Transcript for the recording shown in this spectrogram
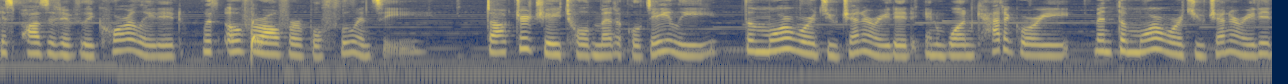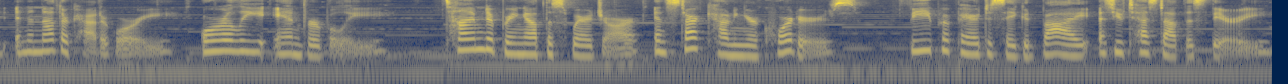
is positively correlated with overall verbal fluency. Dr. Jay told Medical Daily the more words you generated in one category meant the more words you generated in another category, orally and verbally. Time to bring out the swear jar and start counting your quarters. Be prepared to say goodbye as you test out this theory.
